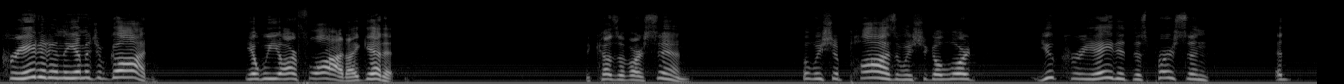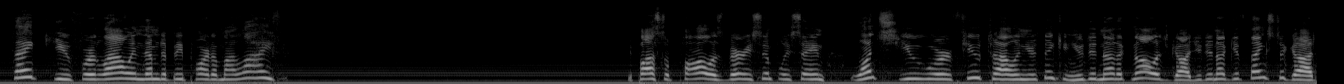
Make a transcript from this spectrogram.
created in the image of God, yeah, we are flawed. I get it. Because of our sin. But we should pause and we should go, Lord, you created this person, and thank you for allowing them to be part of my life. The Apostle Paul is very simply saying, once you were futile in your thinking, you did not acknowledge God, you did not give thanks to God.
